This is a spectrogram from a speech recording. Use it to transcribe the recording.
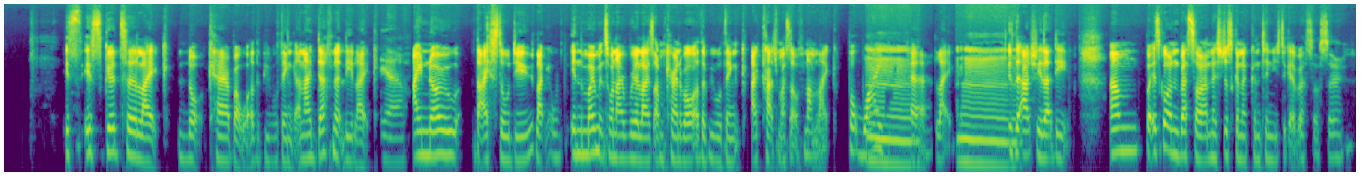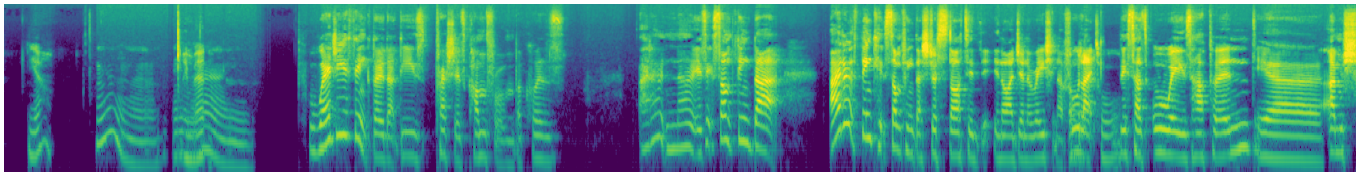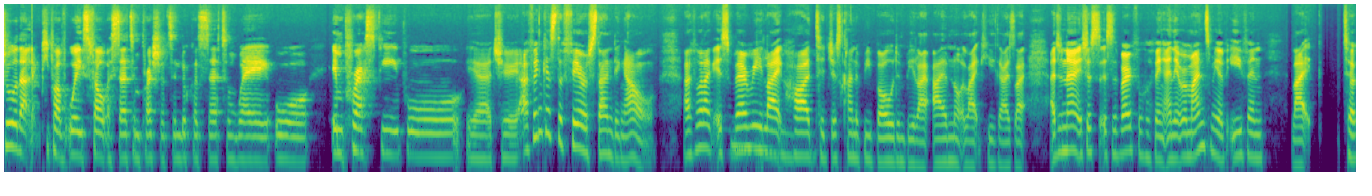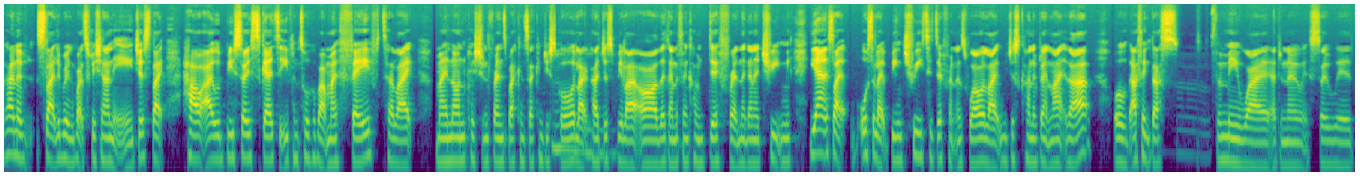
it's it's good to like not care about what other people think and i definitely like yeah. I know that i still do like in the moments when i realize i'm caring about what other people think i catch myself and i'm like but why mm. care? Like mm. is it actually that deep? Um but it's gotten better and it's just going to continue to get better so yeah. Mm. amen. Where do you think though that these pressures come from? Because i don't know. Is it something that I don't think it's something that's just started in our generation. I feel oh, like this has always happened. Yeah. I'm sure that people have always felt a certain pressure to look a certain way or impress people. Yeah, true. I think it's the fear of standing out. I feel like it's very mm. like hard to just kind of be bold and be like, I'm not like you guys. Like, I don't know. It's just, it's a very full thing. And it reminds me of even like to kind of slightly bring it back to Christianity, just like how I would be so scared to even talk about my faith to like my non-Christian friends back in secondary school. Mm-hmm. Like I'd just be like, oh, they're gonna think I'm different. They're gonna treat me. Yeah, and it's like also like being treated different as well. Like we just kind of don't like that. Well, I think that's mm. for me why I don't know. It's so weird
